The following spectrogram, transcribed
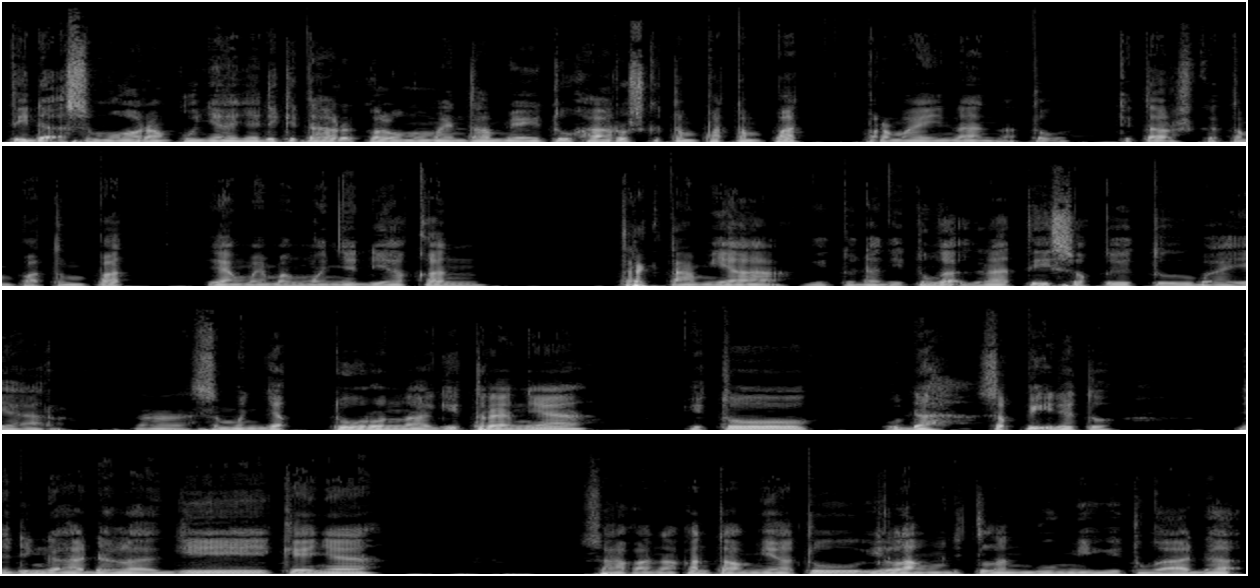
tidak semua orang punya. Jadi kita harus kalau mau main Tamiya itu harus ke tempat-tempat permainan atau kita harus ke tempat-tempat yang memang menyediakan trek Tamiya gitu dan itu nggak gratis waktu itu bayar. Nah semenjak turun lagi trennya itu udah sepi deh tuh. Jadi nggak ada lagi kayaknya seakan-akan Tamiya tuh hilang di telan bumi gitu nggak ada.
